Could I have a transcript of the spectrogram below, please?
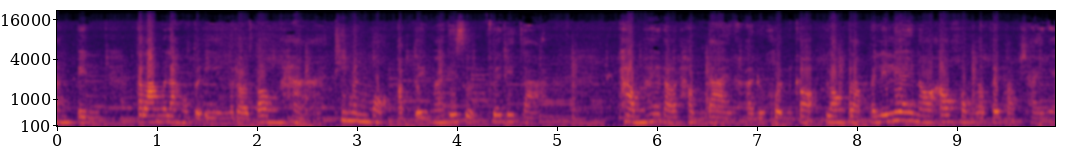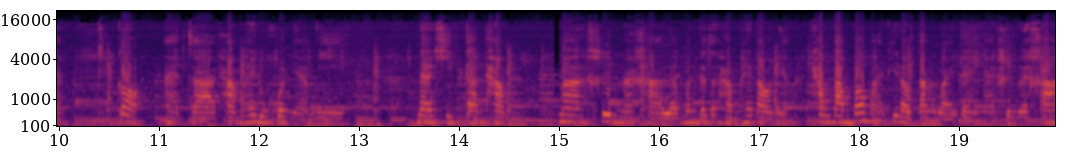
มันเป็นตารางเวลาของตัวเองเราต้องหาที่มันเหมาะกับตัวเองมากที่สุดเพื่อที่จะ ทำให้เราทำได้นะคะ ทุกคนก็ลองปรับไปเรื่อยๆเนาะเอาของเราไปปรับใช้เนี่ยก็อาจจะทำให้ทุกคนเนี่ยมีแนวคิดการทำมากขึ้นนะคะ แล้วมันก็จะทำให้เราเนี่ยทำตามเป้าหมายที่เราตั้งไว้ได้ง่ายขึ้นด้วยค่ะ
